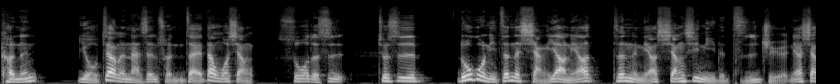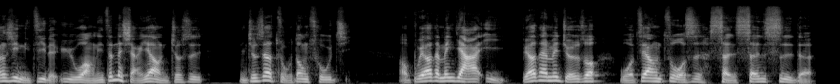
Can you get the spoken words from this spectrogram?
可能有这样的男生存在，但我想说的是，就是。如果你真的想要，你要真的你要相信你的直觉，你要相信你自己的欲望。你真的想要，你就是你就是要主动出击哦，不要在那边压抑，不要在那边觉得说我这样做是很绅士的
